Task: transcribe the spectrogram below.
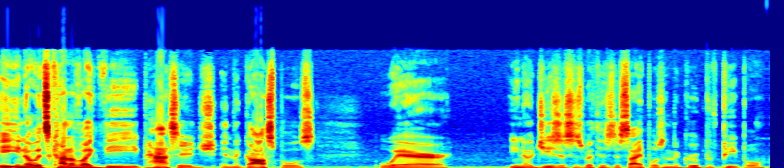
you know, it's kind of like the passage in the Gospels where, you know, Jesus is with his disciples and the group of people.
